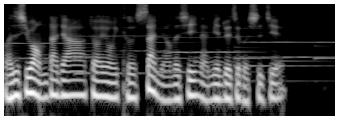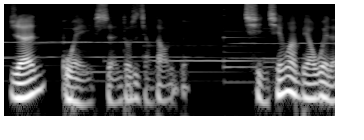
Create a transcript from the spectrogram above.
我还是希望我们大家都要用一颗善良的心来面对这个世界。人、鬼、神都是讲道理的，请千万不要为了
